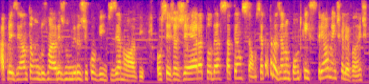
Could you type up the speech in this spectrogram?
apresentam um dos maiores números de Covid-19, ou seja, gera toda essa tensão. Você está trazendo um ponto que é extremamente relevante.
